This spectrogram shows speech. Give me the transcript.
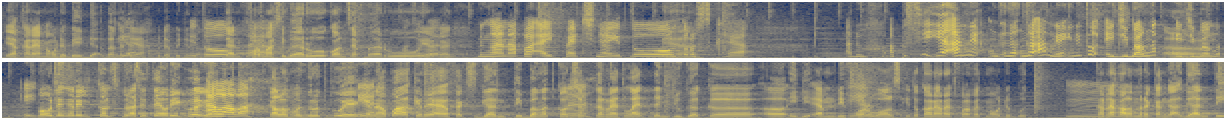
Ya karena emang udah beda banget Iya. ya, udah beda Itu banget. Dan formasi baru, konsep baru Konsep ya kan. Dengan apa eye patch-nya itu Iya. terus kayak aduh apa sih ya aneh nggak nggak aneh ini tuh edgy banget edgy Eh, banget E- Mau dengerin konspirasi teori gue gak? apa apa Kalau menurut gue, Iya. kenapa akhirnya FX ganti banget konsep ke Red Light dan juga ke eh, EDM di Four Iya. Walls itu karena Red Velvet mau debut. Hmm. Karena kalau mereka nggak ganti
